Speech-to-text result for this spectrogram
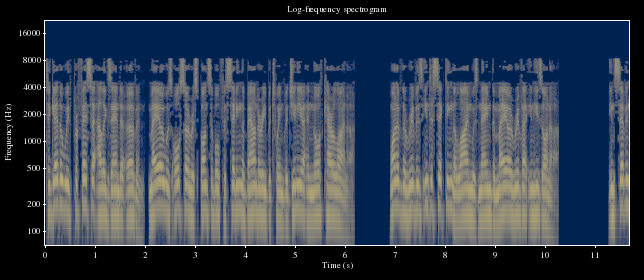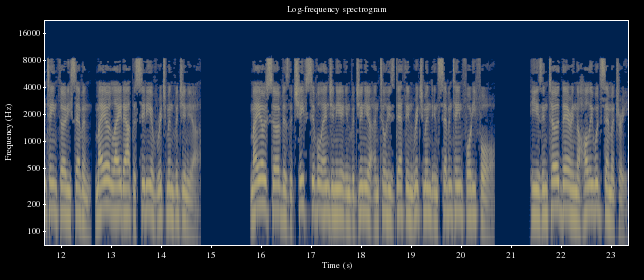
Together with Professor Alexander Irvin, Mayo was also responsible for setting the boundary between Virginia and North Carolina. One of the rivers intersecting the line was named the Mayo River in his honor. In 1737, Mayo laid out the city of Richmond, Virginia. Mayo served as the chief civil engineer in Virginia until his death in Richmond in 1744. He is interred there in the Hollywood Cemetery.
